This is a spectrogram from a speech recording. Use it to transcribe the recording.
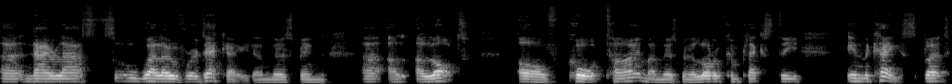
uh, now lasts well over a decade, and there's been uh, a, a lot of court time and there's been a lot of complexity in the case. But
